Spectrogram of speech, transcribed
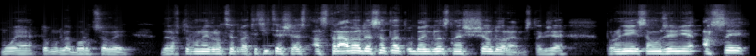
mu je, tomuhle borcovi draftovaný v roce 2006 a strávil 10 let u Bengals, než šel do Rams. Takže pro něj samozřejmě asi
